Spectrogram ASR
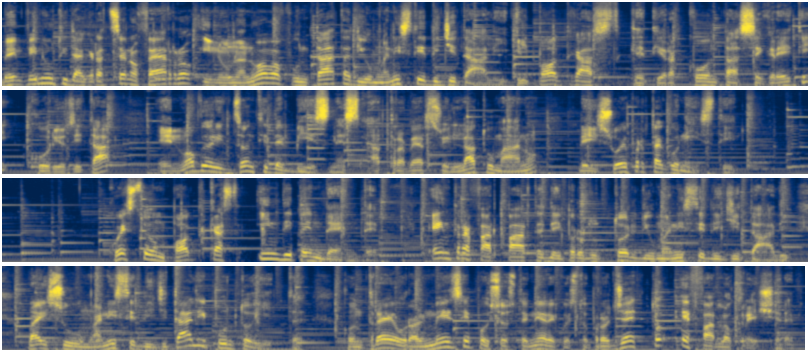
Benvenuti da Graziano Ferro in una nuova puntata di Umanisti Digitali, il podcast che ti racconta segreti, curiosità e nuovi orizzonti del business attraverso il lato umano dei suoi protagonisti. Questo è un podcast indipendente. Entra a far parte dei produttori di Umanisti Digitali. Vai su umanistidigitali.it. Con 3 euro al mese puoi sostenere questo progetto e farlo crescere.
